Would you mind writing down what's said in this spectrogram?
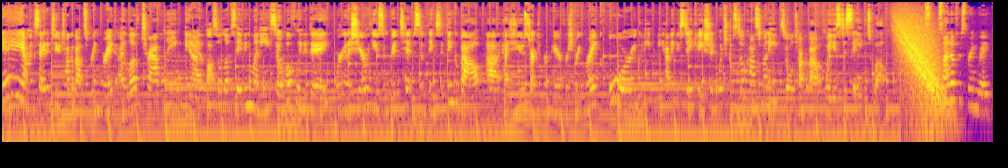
Yay! I'm excited to talk about spring break. I love traveling and I also love saving money. So, hopefully, today we're going to share with you some good tips, some things to think about uh, as you start to prepare for spring break, or you could even be having a staycation, which could still cost money. So, we'll talk about ways to save as well. So, I know for spring break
